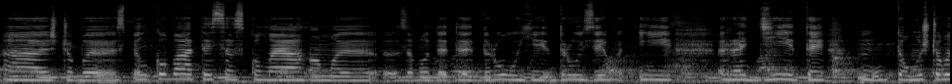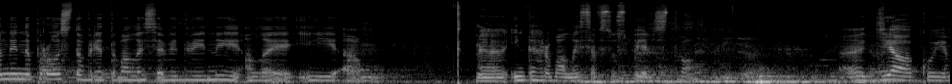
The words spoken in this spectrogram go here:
е, щоб спілкуватися з колегами, заводити другі, друзів і радіти, тому що вони не просто врятувалися від війни, але і ем, е, інтегрувалися в суспільство. Е, Дякую.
